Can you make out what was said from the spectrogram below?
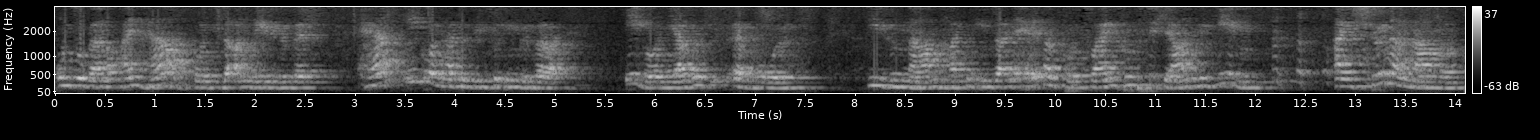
und sogar noch ein Herr vor diese Anrede gesetzt. Herr Egon hatte sie zu ihm gesagt. Egon, ja, so hieß er wohl. Diesen Namen hatten ihm seine Eltern vor 52 Jahren gegeben. Ein schöner Name,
